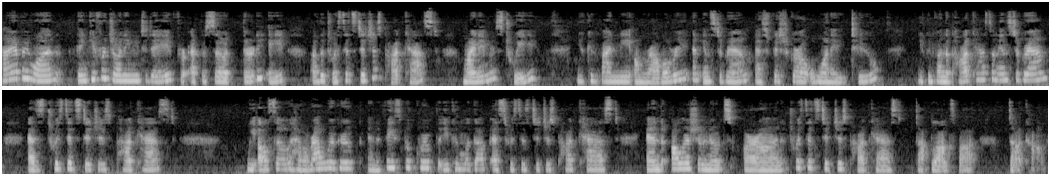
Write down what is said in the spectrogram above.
Hi everyone. Thank you for joining me today for episode 38 of the Twisted Stitches podcast. My name is Twee. You can find me on Ravelry and Instagram as FishGirl182. You can find the podcast on Instagram as Twisted Stitches Podcast. We also have a Ravelry group and a Facebook group that you can look up as Twisted Stitches Podcast. And all our show notes are on twistedstitchespodcast.blogspot.com.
